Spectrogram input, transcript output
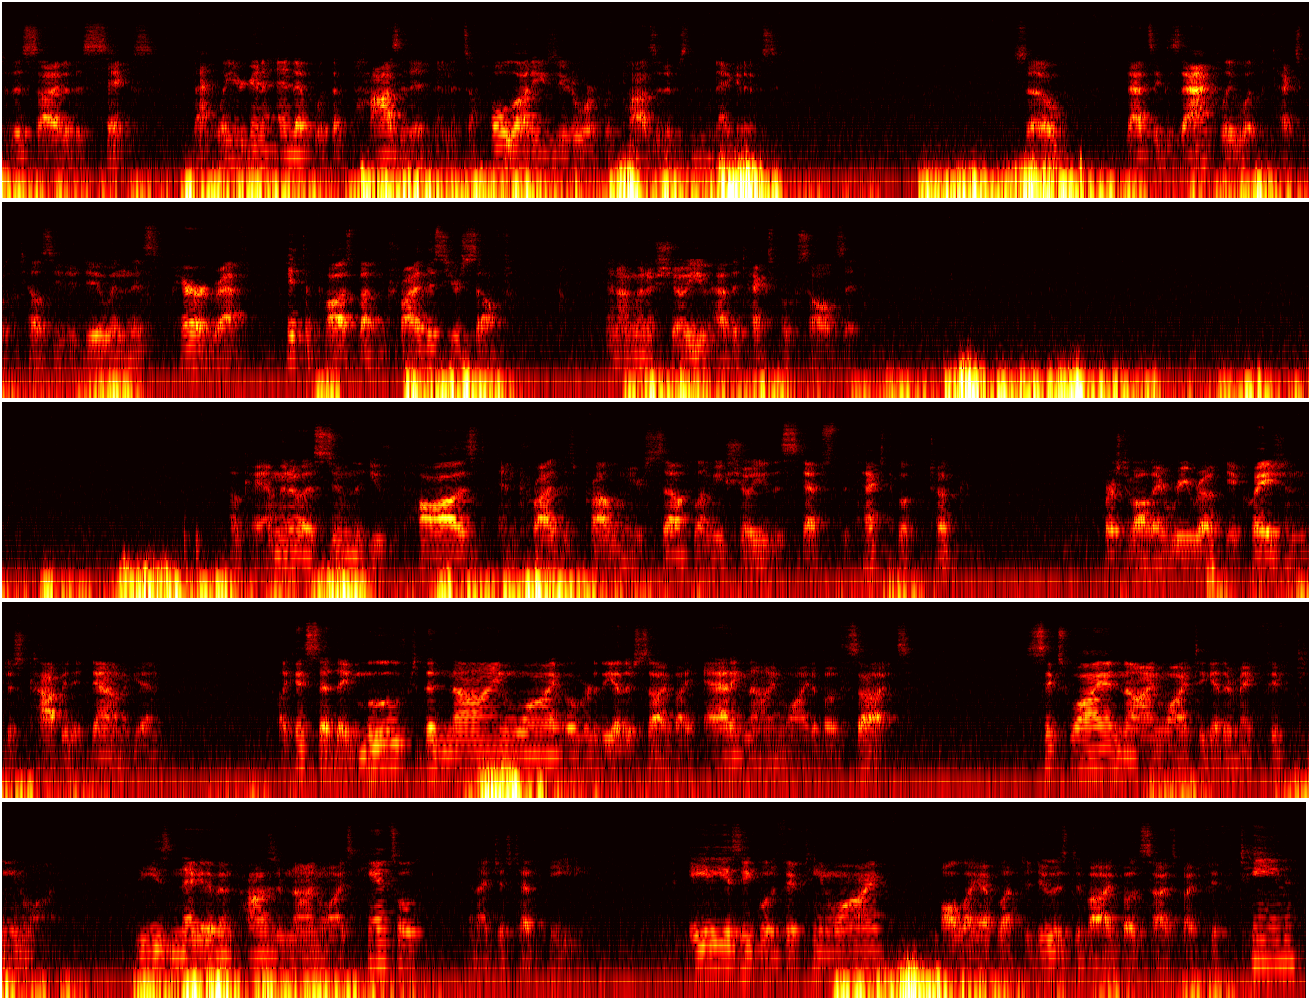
to the side of the 6. That way you're going to end up with a positive, and it's a whole lot easier to work with positives than negatives. So that's exactly what the textbook tells you to do in this paragraph. Hit the pause button, try this yourself, and I'm going to show you how the textbook solves it. Okay, I'm going to assume that you've paused and tried this problem yourself. Let me show you the steps the textbook took. First of all, they rewrote the equation, just copied it down again. Like I said, they moved the 9y over to the other side by adding 9y to both sides. 6y and 9y together make 15y. These negative and positive 9y's canceled, and I just have 80. If 80 is equal to 15y, all I have left to do is divide both sides by 15,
